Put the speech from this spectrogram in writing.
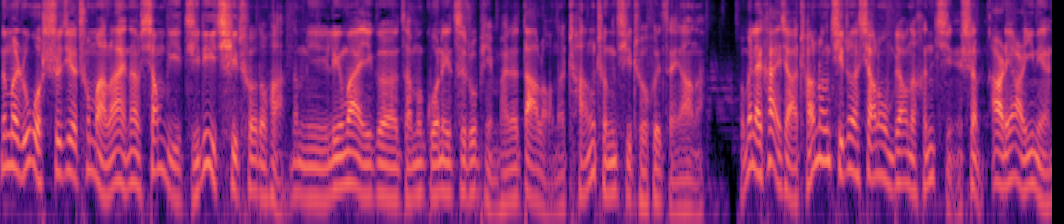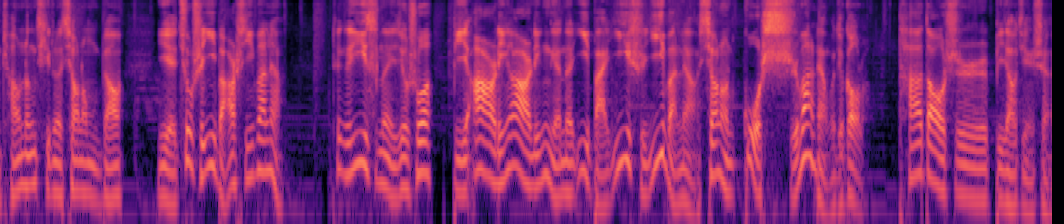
那么如果世界充满了爱，那相比吉利汽车的话，那么你另外一个咱们国内自主品牌的大佬呢，长城汽车会怎样呢？我们来看一下，长城汽车的销量目标呢很谨慎，二零二一年长城汽车销量目标也就是一百二十一万辆。这个意思呢，也就是说，比二零二零年的一百一十一万辆销量过十万辆我就够了。它倒是比较谨慎，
